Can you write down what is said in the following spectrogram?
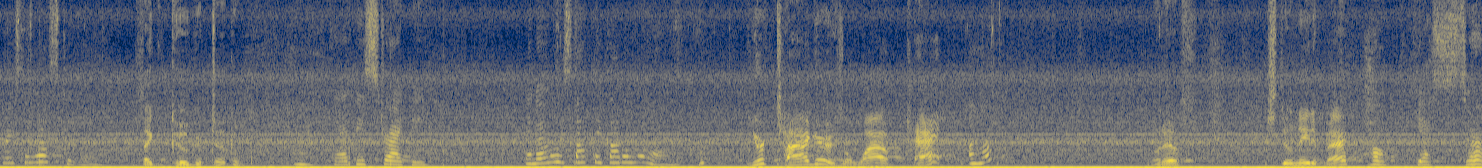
where's the rest of them? I think a cougar took him. That'd be Stripey. And I always thought they got along. Your tiger is a wild cat? Uh-huh. What else? You still need it back? Oh, yes, sir.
